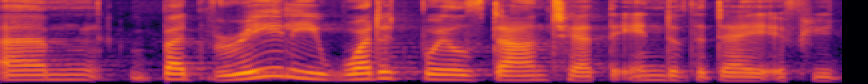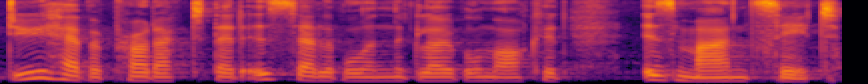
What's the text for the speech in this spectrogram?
Um, but really, what it boils down to at the end of the day, if you do have a product that is sellable in the global market, is mindset.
